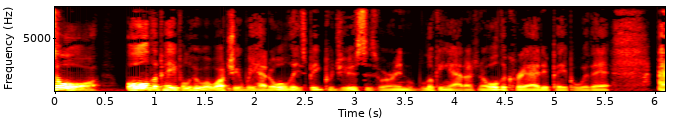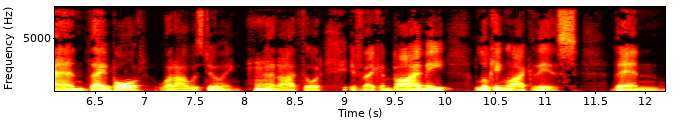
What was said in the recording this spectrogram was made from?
saw all the people who were watching, we had all these big producers who were in looking at it, and all the creative people were there, and they bought what I was doing. Hmm. And I thought, if they can buy me looking like this, then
